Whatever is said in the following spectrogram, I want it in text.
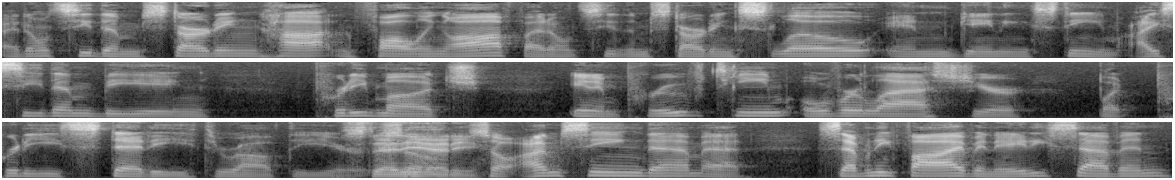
I don't see them starting hot and falling off. I don't see them starting slow and gaining steam. I see them being pretty much an improved team over last year, but pretty steady throughout the year. Steady so, Eddie. So I'm seeing them at 75 and 87.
